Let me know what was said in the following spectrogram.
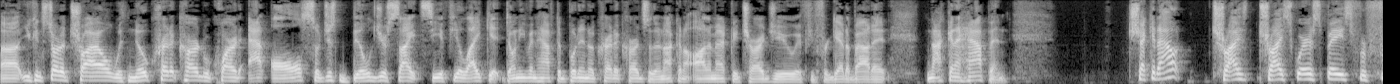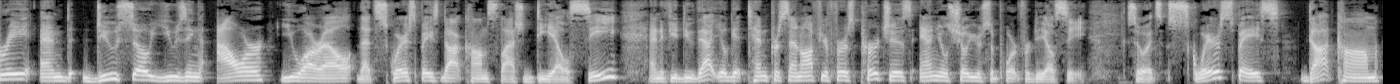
Uh, you can start a trial with no credit card required at all. So just build your site. See if you like it. Don't even have to put in a credit card. So they're not going to automatically charge you if you forget about it. Not going to happen. Check it out Try, try Squarespace for free and do so using our URL. That's squarespace.com slash DLC. And if you do that, you'll get 10% off your first purchase and you'll show your support for DLC. So it's squarespace.com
